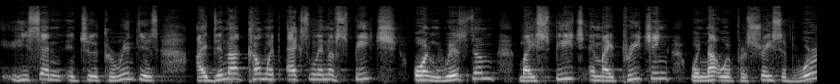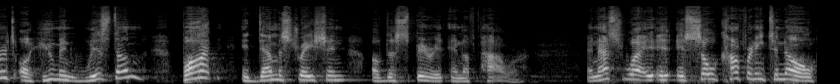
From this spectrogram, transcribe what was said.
he said to the Corinthians, I did not come with excellence of speech or in wisdom. My speech and my preaching were not with persuasive words or human wisdom, but in demonstration of the Spirit and of power. And that's why it's so comforting to know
